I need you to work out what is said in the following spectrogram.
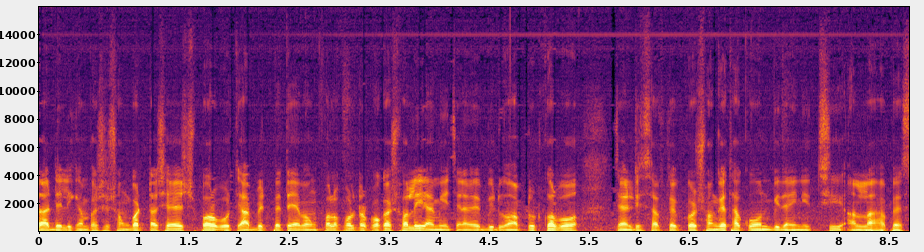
দ্য ডেলি ক্যাম্পাসের সংবাদটা শেষ। পরবর্তী আপডেট পেতে এবং ফলাফলটা প্রকাশ হলেই আমি এই চ্যানেলে ভিডিও আপলোড করব। চ্যানেলটি সাবস্ক্রাইব করে সঙ্গে থাকুন। বিদায় নিচ্ছি। আল্লাহ হাফেজ।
